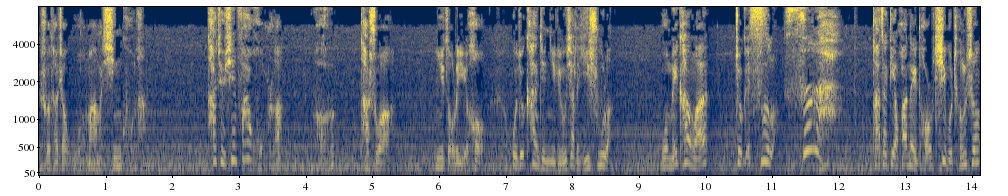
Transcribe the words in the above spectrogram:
说她照顾我妈妈辛苦了，她却先发火了。哦，她说：“你走了以后，我就看见你留下的遗书了，我没看完就给撕了。”撕了？他在电话那头泣不成声。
